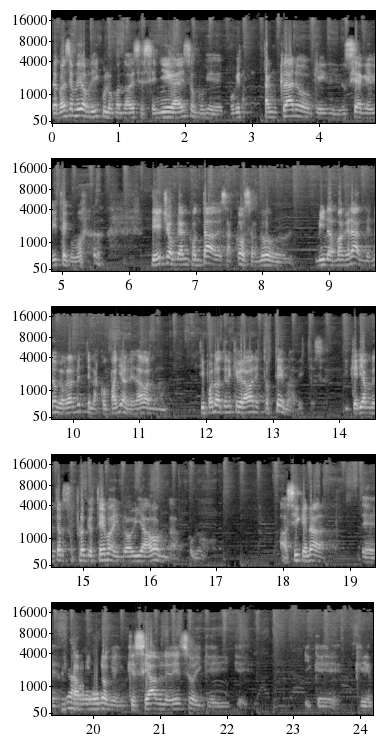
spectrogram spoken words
me parece medio ridículo cuando a veces se niega eso porque, porque es tan claro que, o sea, que viste como, de hecho me han contado esas cosas, ¿no? Minas más grandes, ¿no? Que realmente las compañías les daban un, tipo, no, tenés que grabar estos temas, viste, O sea, y querían meter sus propios temas y no había onda, como, así que nada, eh, está re bueno que, que se hable de eso y que, y que, y que, que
